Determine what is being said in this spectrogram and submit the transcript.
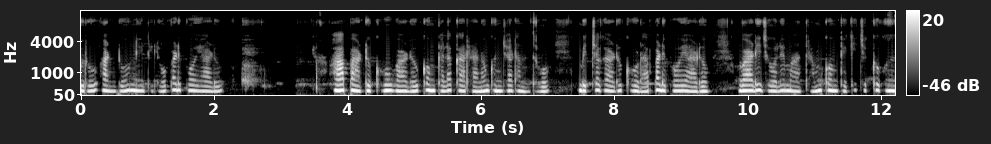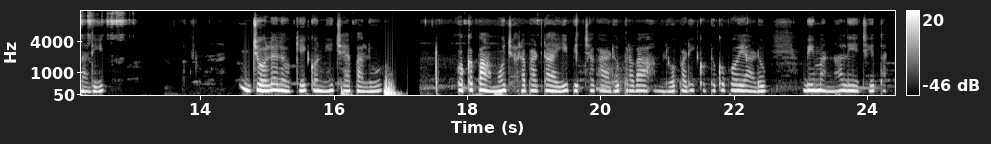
గురు అంటూ నీటిలో పడిపోయాడు. ఆ పాటుకు వాడు కొంకెల కర్రను గుంజడంతో బిచ్చగాడు కూడా పడిపోయాడు. వాడి జోలె మాత్రం కొంకికి చిక్కుకున్నది. జోలెలోకి కొన్ని చేపలు, ఒక పాము జొరబడ్డాయి. బిచ్చగాడు ప్రవాహంలో పడి కొట్టుకుపోయాడు. భీమన్న లేచి తట్ట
